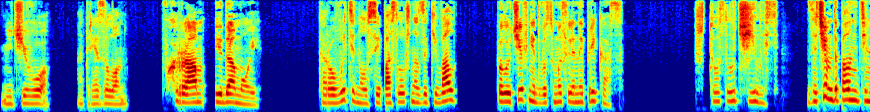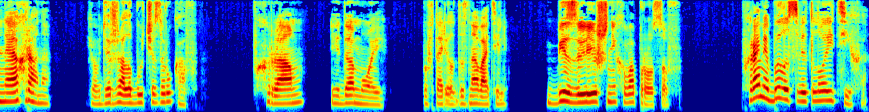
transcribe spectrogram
«Ничего», — отрезал он. «В храм и домой». Коро вытянулся и послушно закивал, получив недвусмысленный приказ. «Что случилось? Зачем дополнительная охрана?» Я удержала Буча за рукав. «В храм и домой», — повторил дознаватель. «Без лишних вопросов». В храме было светло и тихо.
